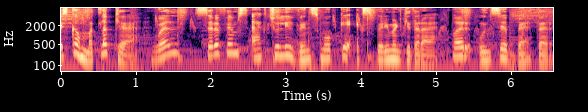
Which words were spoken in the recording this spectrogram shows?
इसका मतलब क्या है? वेल सेरेफिम्स एक्चुअली विंसमोक के एक्सपेरिमेंट की तरह है, पर उनसे बेहतर।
